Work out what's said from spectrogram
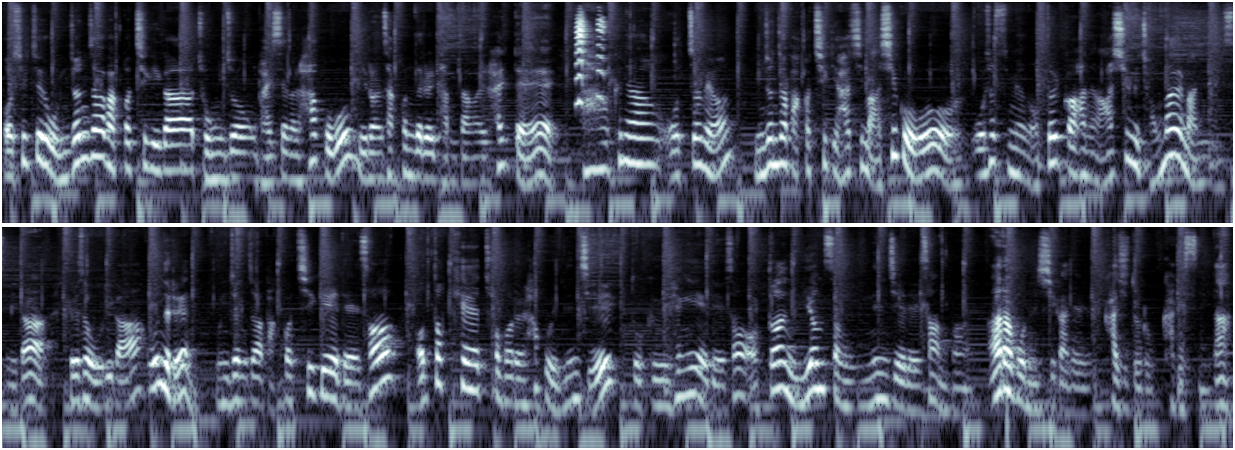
어, 실제로 운전자 바꿔치기가 종종 발생을 하고 이런 사건들을 담당을 할 때 아, 그냥 어쩌면 운전자 바꿔치기 하지 마시고 오셨으면 어떨까 하는 아쉬움이 정말 많이 있습니다. 그래서 우리가 오늘은 운전자 바꿔치기에 대해서 어떻게 처벌을 하고 있는지 또 그 행위에 대해서 어떠한 위험성이 있는지에 대해서 한번 알아보는 시간을 가지도록 하겠습니다.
